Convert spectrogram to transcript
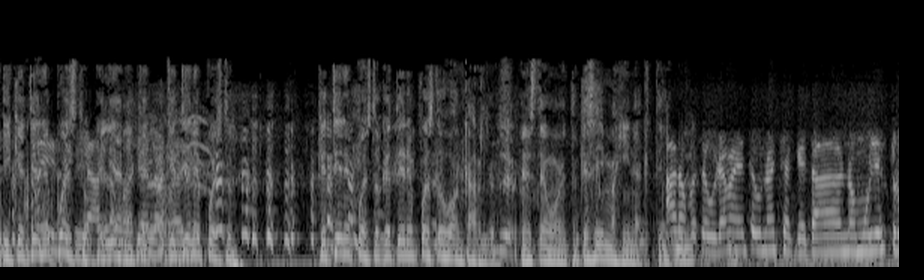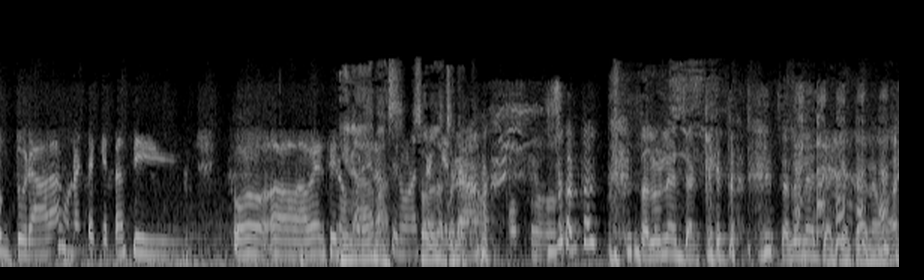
¿Y qué tiene Sí, puesto, claro, la Eliana? ¿Qué, la tiene puesto? ¿Qué tiene puesto? ¿Qué tiene puesto Juan Carlos en este momento? ¿Qué se imagina que tiene? Ah, no, pues seguramente una chaqueta no muy estructurada, una chaqueta así, o, a ver, sin Y nada más, sino una solo la chaqueta un poco- solo, solo una chaqueta, solo una chaqueta nomás.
